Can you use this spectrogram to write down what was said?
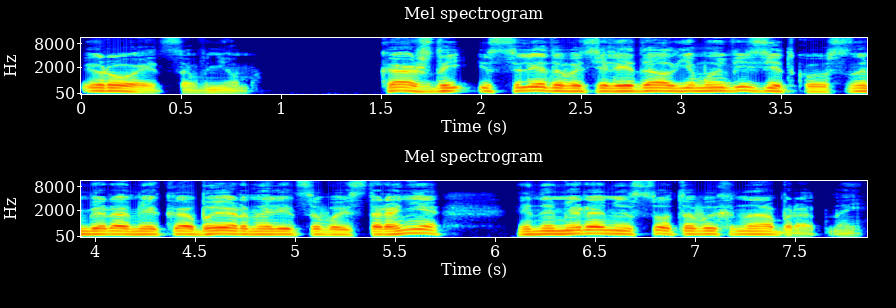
и роется в нем. Каждый исследователь дал ему визитку с номерами КБР на лицевой стороне и номерами сотовых на обратной.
